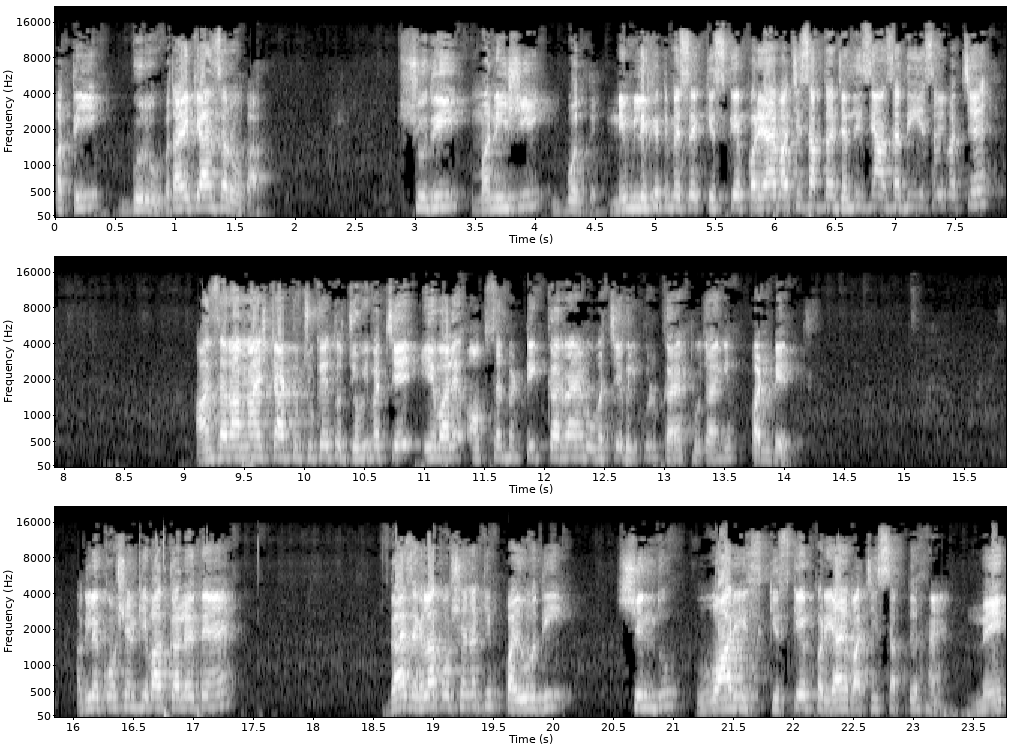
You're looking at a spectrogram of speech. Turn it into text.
पति, गुरु। बताइए क्या आंसर होगा? शुद्धि मनीषी बुद्ध निम्नलिखित में से किसके पर्यायवाची शब्द हैं? जल्दी से आंसर दीजिए सभी बच्चे। आंसर आना स्टार्ट हो चुके तो जो भी बच्चे ए वाले ऑप्शन पर टिक कर रहे हैं, वो बच्चे बिल्कुल करेक्ट हो जाएँगे, पंडित। अगले क्वेश्चन की बात कर लेते हैं। गाइस अगला क्वेश्चन है कि पयोधी, सिंधु, वारिस किसके पर्यायवाची शब्द हैं? मेघ,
